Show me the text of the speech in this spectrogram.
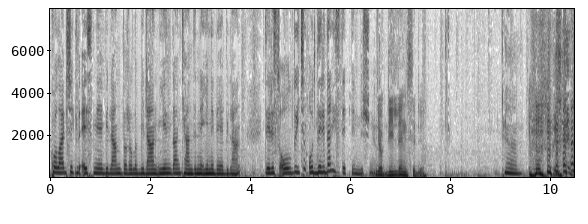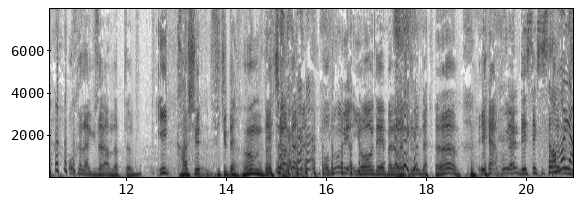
kolay bir şekilde esneyebilen, daralabilen, yeniden kendini yenileyebilen derisi olduğu için o deriden hissettiğini düşünüyorum. Yok dilden hissediyor. Ha. o kadar güzel anlattın. İlk karşı fikirde hım diye çağırdın. Oldu mu bir yo de ben araştırdım da hım. Ya, bu yani desteksiz Ama ya-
